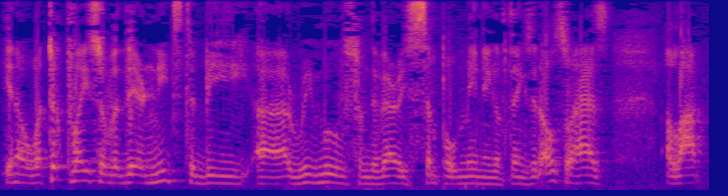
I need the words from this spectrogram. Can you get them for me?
you know, what took place over there needs to be uh, removed from the very simple meaning of things. It also has a lot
